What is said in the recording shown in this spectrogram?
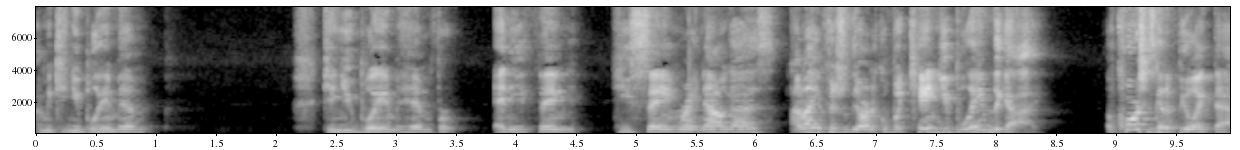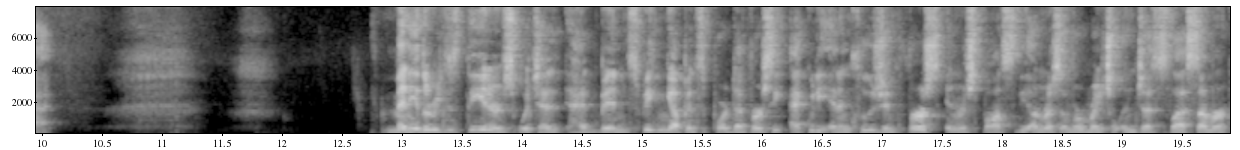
I mean, can you blame him? Can you blame him for anything he's saying right now, guys? I'm not even finished with the article, but can you blame the guy? Of course he's going to feel like that. Many of the region's theaters, which had, had been speaking up in support of diversity, equity, and inclusion, first in response to the unrest over racial injustice last summer,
